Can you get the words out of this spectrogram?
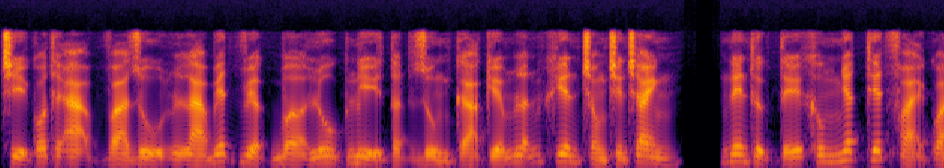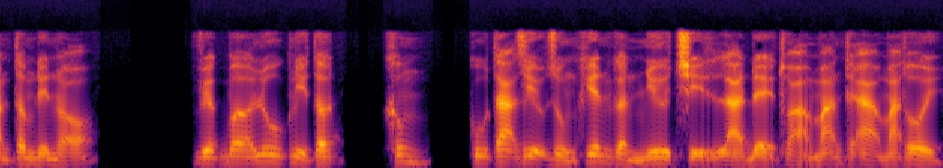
Chỉ có thể ạ và dù là biết việc bờ Luke nỉ tật dùng cả kiếm lẫn khiên trong chiến tranh, nên thực tế không nhất thiết phải quan tâm đến nó. Việc bờ Luke nỉ tật, không, cụ tạ dịu dùng khiên gần như chỉ là để thỏa mãn thầy ạ mà thôi.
